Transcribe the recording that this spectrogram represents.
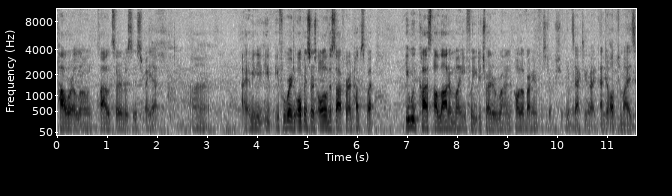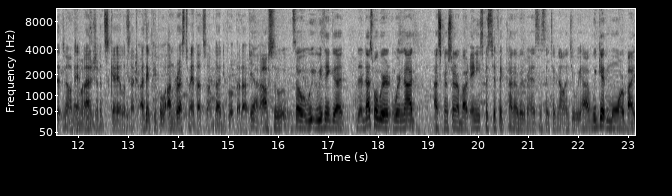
power alone, cloud services, right? Yeah. Uh, I mean, if, if we were to open source all of the software at HubSpot, it would cost a lot of money for you to try to run all of our infrastructure. right? Exactly right, and to optimize it And and, optimize manage it. it at scale, etc. I think people underestimate that, so I'm glad you brought that out. Yeah, absolutely. So we, we think that, that that's why we're, we're not as concerned about any specific kind of advances in technology we have. We get more by,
